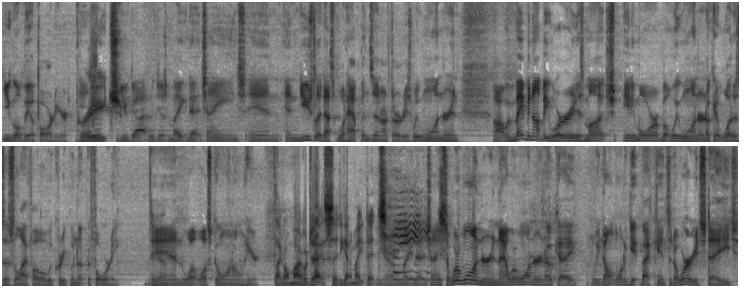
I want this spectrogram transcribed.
you're gonna be a partier. Preach. You, you, got to just make that change, and and usually that's what happens in our thirties. We wondering, all right, we maybe not be worried as much anymore, but we wondering, okay, what does this life hold? We're creeping up to forty. Yeah. And what what's going on here? It's Like on Michael Jackson said, you got to make that change. You got to make that change. So we're wondering now. We're wondering, okay, we don't want to get back into the worried stage,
